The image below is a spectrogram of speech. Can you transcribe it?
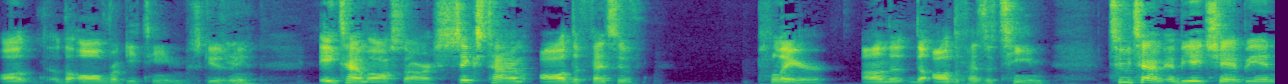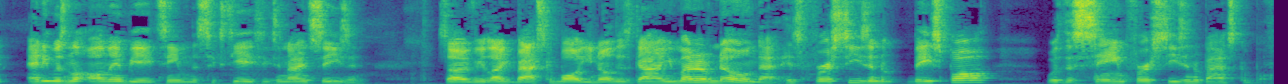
all the all rookie team, excuse me. Mm-hmm. Eight time All Star, six time All Defensive player on the, the All Defensive team, two time NBA champion, and he was on the All NBA team in the 68 69 season. So if you like basketball, you know this guy. You might have known that his first season of baseball was the same first season of basketball.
